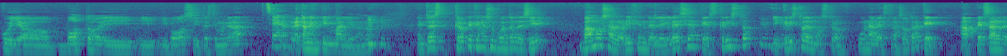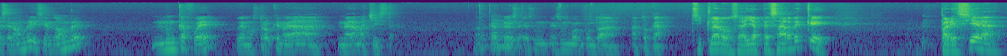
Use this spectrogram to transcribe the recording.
cuyo voto y, y- y voz y testimonio era Cero. completamente inválido, ¿no? Entonces, creo que tienes un punto en decir, vamos al origen de la iglesia, que es Cristo, y Ujú. Cristo demostró una vez tras otra que, a pesar de ser hombre y siendo hombre, nunca fue, demostró que no era, no era machista. ¿no? Creo que es, es un, es un buen punto a, a tocar. Sí, claro, o sea, y a pesar de que pareciera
